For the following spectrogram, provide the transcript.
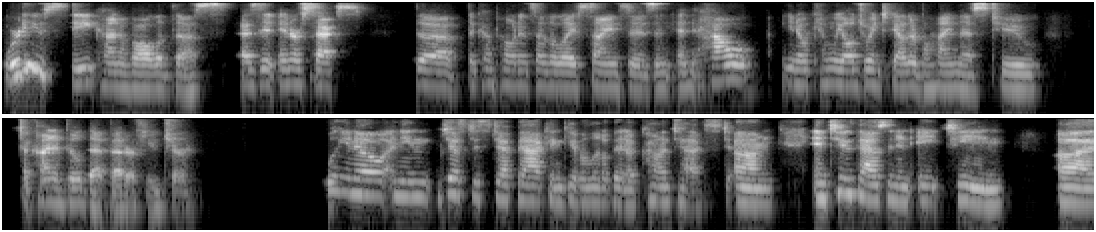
Where do you see kind of all of this as it intersects the the components of the life sciences and and how you know can we all join together behind this to to kind of build that better future. Well, you know, I mean, just to step back and give a little bit of context, um, in 2018, uh,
